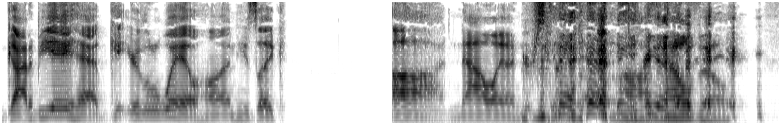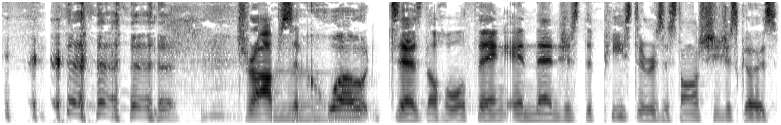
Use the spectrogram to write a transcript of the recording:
gotta be Ahab. Get your little whale, huh?" And he's like, "Ah, now I understand." Ah, Melville. Drops a quote, says the whole thing, and then just the piece de resistance. She just goes,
